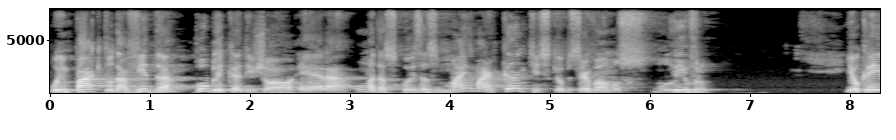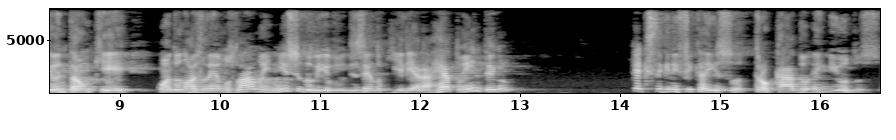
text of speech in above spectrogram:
O impacto da vida pública de Jó era uma das coisas mais marcantes que observamos no livro. E eu creio então que quando nós lemos lá no início do livro dizendo que ele era reto e íntegro, o que é que significa isso? Trocado em miúdos.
